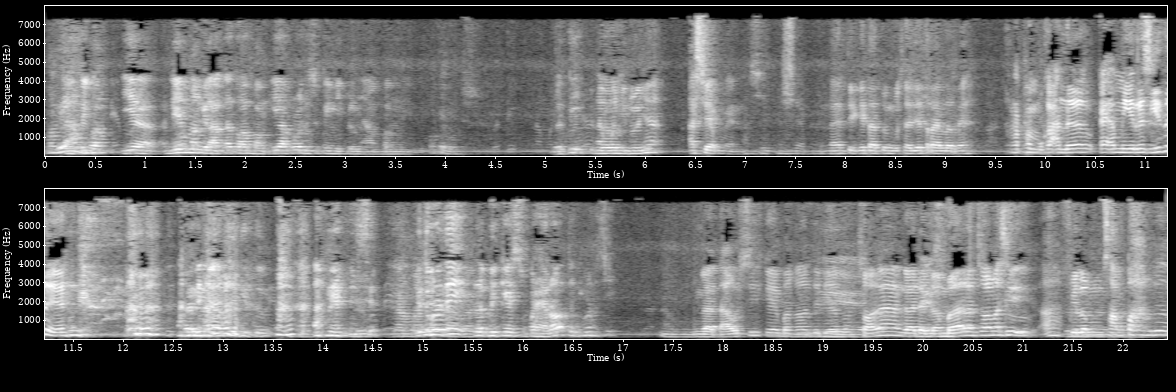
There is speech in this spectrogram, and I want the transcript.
Manggil abang. Iya, dia manggil Ata tuh Abang. Iya, aku lagi syuting di filmnya Abang nih. Oke bos. Berarti nama judulnya? Asia Men. Nanti kita tunggu saja trailernya. Kenapa muka anda kayak miris gitu ya? Aneh aja gitu. Aneh aja. Itu berarti lebih kayak superhero atau gimana sih? nggak tahu sih kayak bakalan jadi apa. Iya. soalnya nggak ada gambaran soalnya masih ah film sampah udah.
